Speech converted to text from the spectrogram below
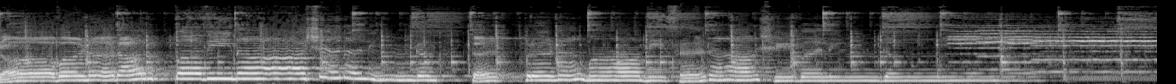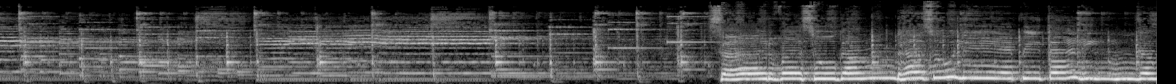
रावणदर्पविनाशनलिङ्गं तत्प्रणमामि सदा शिवलिङ्गम् सर्वसुगन्धसुलेपितलिङ्गं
